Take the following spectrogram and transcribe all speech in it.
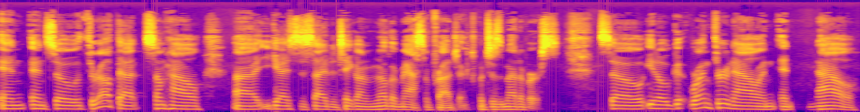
And, and so throughout that, somehow, uh, you guys decided to take on another massive project, which is the metaverse. So, you know, run through now and, and now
